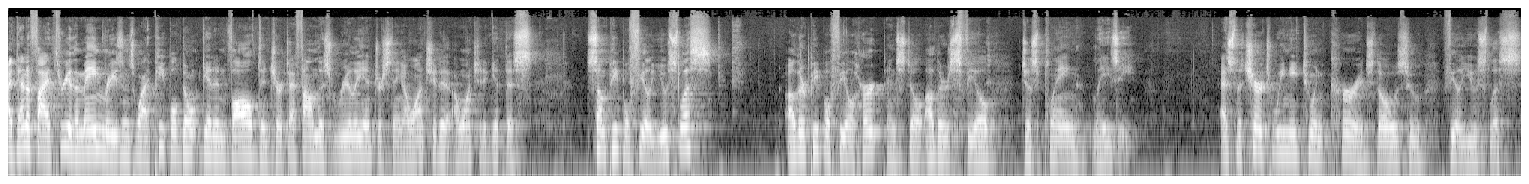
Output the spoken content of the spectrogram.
identified three of the main reasons why people don't get involved in church. I found this really interesting. I want you to I want you to get this. Some people feel useless. Other people feel hurt and still others feel just plain lazy. As the church, we need to encourage those who feel useless.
